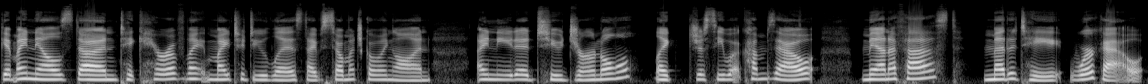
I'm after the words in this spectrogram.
get my nails done, take care of my, my to do list. I have so much going on. I needed to journal, like just see what comes out, manifest, meditate, work out.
